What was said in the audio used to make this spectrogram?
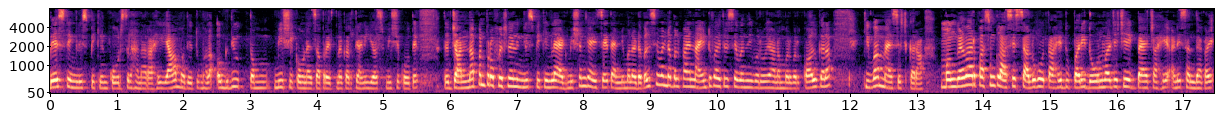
बेस्ट इंग्लिश स्पीकिंग कोर्स राहणार आहे. यामध्ये तुम्हाला अगदी उत्तम मी शिकवण्याचा प्रयत्न करते आणि यस मी शिकवते. तर ज्यांना पण प्रोफेशनल इंग्लिश स्पीकिंगला ॲडमिशन घ्यायचं आहे त्यांनी मला double seven double five nine two five three seven zero या नंबरवर कॉल करा किंवा मेसेज करा. मंगळवारपासून क्लासेस चालू होत आहे. दुपारी दोन वाजेची एक बॅच आहे आणि संध्याकाळी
